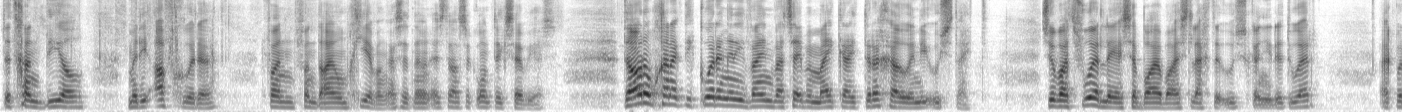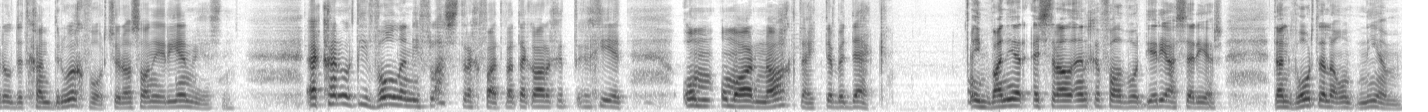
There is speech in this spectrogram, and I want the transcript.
Dit gaan deel met die afgode van van daai omgewing as dit nou in Israel se konteks sou wees. Daarom gaan ek die koring en die wyn wat sy by my kry terughou in die oestyd. So wat voor lê is 'n baie baie slegte oes, kan jy dit hoor? Ek bedoel dit gaan droog word, so daar sal nie reën wees nie. Ek kan ook die wol en die vlas terugvat wat ek haar gegee het om om haar naaktheid te bedek. En wanneer Israel ingeval word deur die Assiriërs, dan word hulle ontneem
